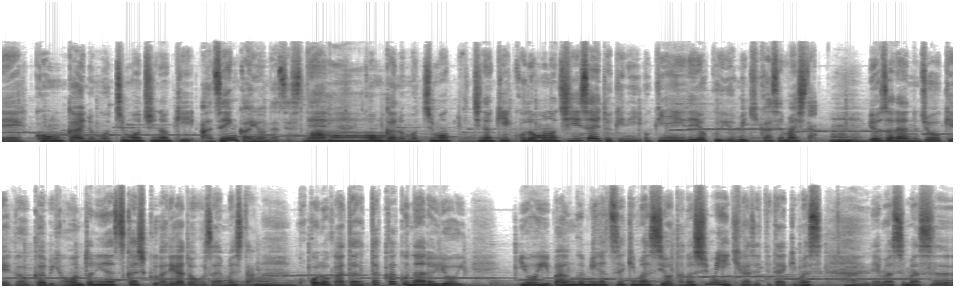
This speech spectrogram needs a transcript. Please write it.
えー今回のもちもちの木あ前回読んだやつですね。はい、今回のもちもちの木子供の小さい時にお気に入りでよく読み聞かせました。うん。夜空の情景が浮かび本当に懐かしくありがとうございました、うん。心が温かくなるよう良い番組が続きますよう楽しみに聞かせていただきます、はい。えーますますえ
